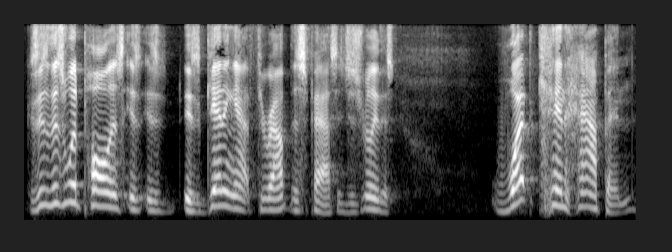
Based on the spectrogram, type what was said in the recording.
Because this, this, is what Paul is, is, is, is getting at throughout this passage, is really this. What can happen?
